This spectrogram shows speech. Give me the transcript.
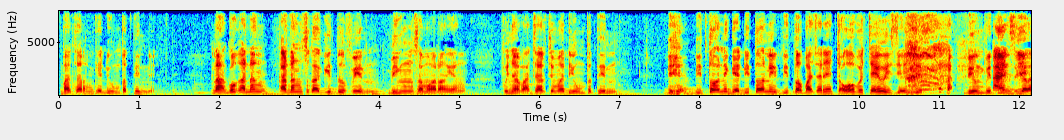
Pacaran kayak diumpetin ya? Nah gue kadang kadang suka gitu Vin. Bingung sama orang yang punya pacar cuma diumpetin. Dia Dito nih kayak Dito nih. Dito pacarnya cowok apa cewek sih anjir? Diumpitin Anjing. segala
